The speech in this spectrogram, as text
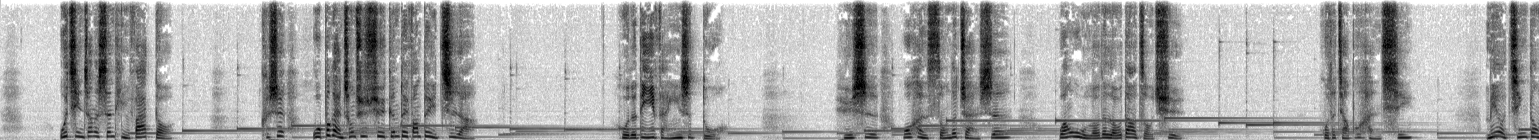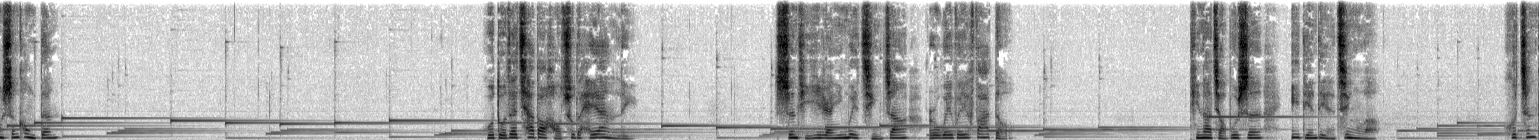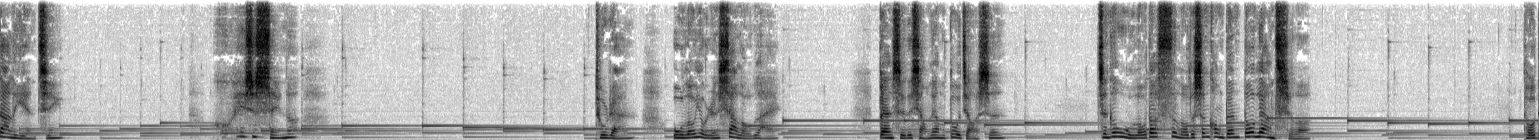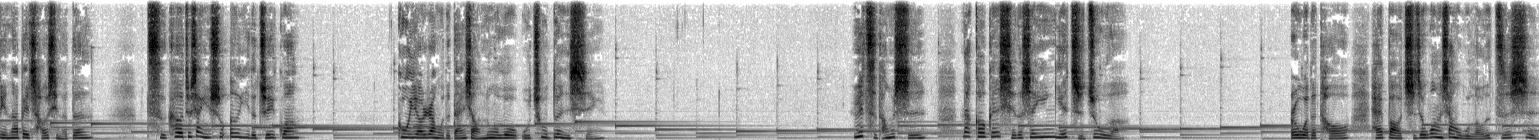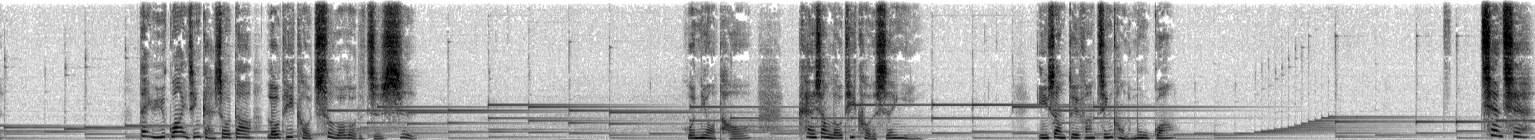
我紧张的身体发抖。可是我不敢冲出去跟对方对峙啊！我的第一反应是躲。于是我很怂的转身，往五楼的楼道走去。我的脚步很轻，没有惊动声控灯。我躲在恰到好处的黑暗里，身体依然因为紧张而微微发抖。听那脚步声一点点近了，我睁大了眼睛。会是谁呢？突然，五楼有人下楼来，伴随着响亮的跺脚声，整个五楼到四楼的声控灯都亮起了。头顶那被吵醒的灯，此刻就像一束恶意的追光，故意要让我的胆小懦弱无处遁形。与此同时，那高跟鞋的声音也止住了，而我的头还保持着望向五楼的姿势，但余光已经感受到楼梯口赤裸裸的直视。我扭头看向楼梯口的身影，迎上对方惊恐的目光。倩倩，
